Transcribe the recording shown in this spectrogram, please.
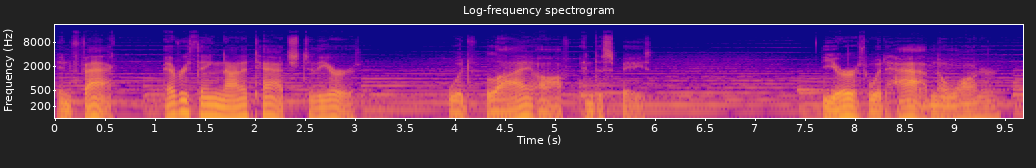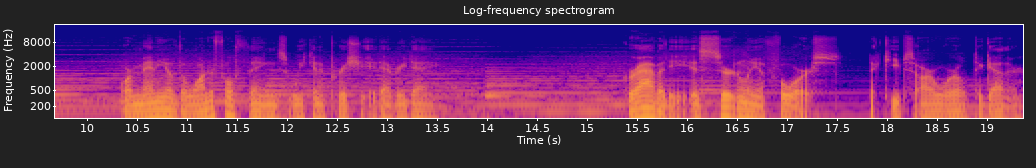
In fact, everything not attached to the Earth would fly off into space. The Earth would have no water or many of the wonderful things we can appreciate every day. Gravity is certainly a force that keeps our world together.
